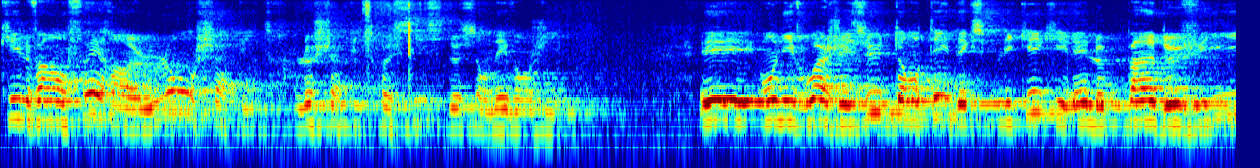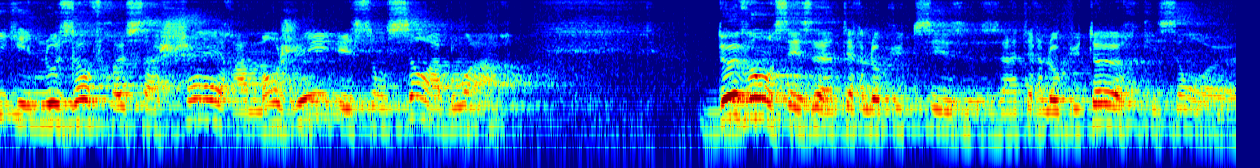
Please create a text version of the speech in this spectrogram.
qu'il va en faire un long chapitre, le chapitre 6 de son évangile. Et on y voit Jésus tenter d'expliquer qu'il est le pain de vie, qu'il nous offre sa chair à manger et son sang à boire devant ces, interlocuteurs qui sont euh,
